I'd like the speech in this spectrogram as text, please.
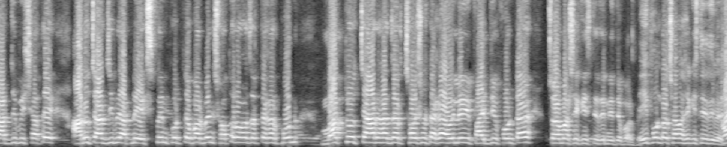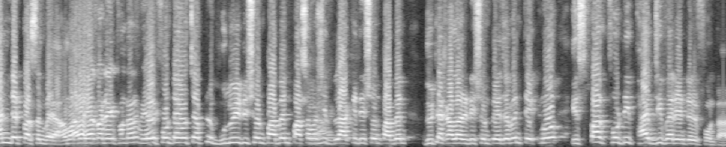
চার জিবির সাথে আরও চার জিবি আপনি এক্সপেন্ড করতে পারবেন। সতেরো হাজার টাকার ফোন মাত্র চার হাজার ছয়শো টাকা হলে এই ফাইভ জি ফোনটা ছয় মাসে কিস্তিতে নিতে পারবে। এই ফোনটা ছয় মাসে কিস্তি দিবেন হান্ড্রেড পার্সেন্ট ভাইয়া আমাদের এই এখন এই ফোনটার এই ফোনটা হচ্ছে আপনি ব্লু এডিশন পাবেন পাশাপাশি ব্ল্যাক এডিশন পাবেন দুইটা কালার এডিশন পেয়ে যাবেন। Tecno Spark forty five G ভ্যারিয়েন্টের ফোনটা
